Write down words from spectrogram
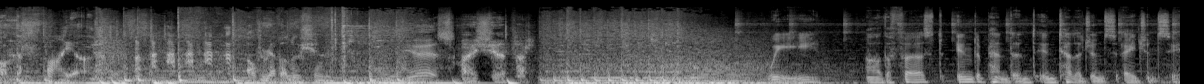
On the fire of revolution. Yes, my shepherd. We are the first independent intelligence agency.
